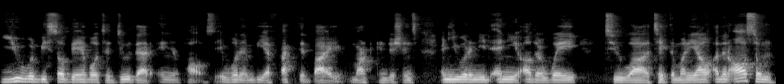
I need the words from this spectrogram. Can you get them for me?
You would be still be able to do that in your policy. It wouldn't be affected by market conditions, and you wouldn't need any other way to uh, take the money out. And then also,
